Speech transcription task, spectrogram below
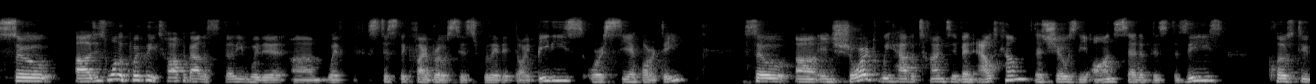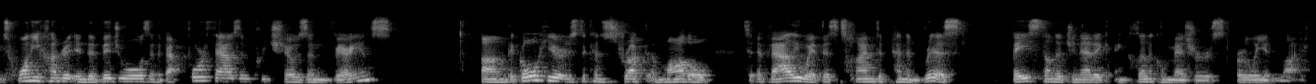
So I uh, just want to quickly talk about a study with it um, with cystic fibrosis related diabetes or CFRD. So uh, in short, we have a time to event outcome that shows the onset of this disease, close to 2,000 individuals and about 4,000 pre-chosen variants. Um, the goal here is to construct a model to evaluate this time-dependent risk based on the genetic and clinical measures early in life.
